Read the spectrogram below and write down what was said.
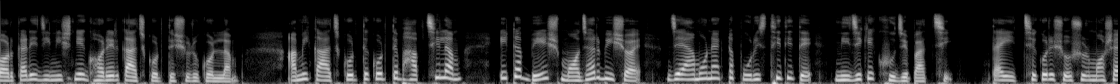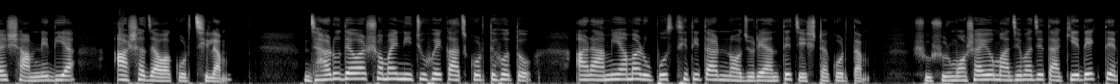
দরকারি জিনিস নিয়ে ঘরের কাজ করতে শুরু করলাম। আমি কাজ করতে করতে ভাবছিলাম এটা বেশ মজার বিষয় যে এমন একটা পরিস্থিতিতে নিজেকে খুঁজে পাচ্ছি। তাই ইচ্ছে করে শ্বশুরমশায়ের সামনে দিয়া আসা যাওয়া করছিলাম। ঝাড়ু দেওয়ার সময় নিচু হয়ে কাজ করতে হতো আর আমি আমার উপস্থিতি তার নজরে আনতে চেষ্টা করতাম। শ্বশুরমশাইও মাঝে মাঝে তাকিয়ে দেখতেন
